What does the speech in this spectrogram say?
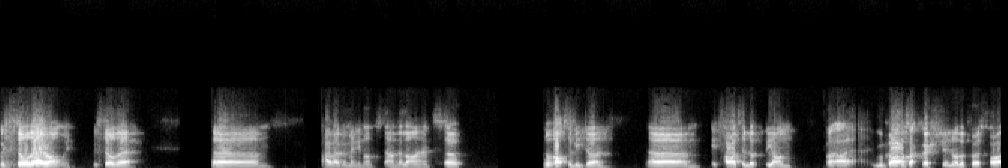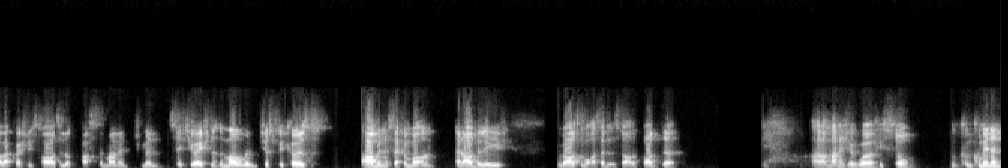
we're still there, aren't we? We're still there. Um, however many months down the line. So, a lot to be done. Um, it's hard to look beyond. Uh, regards that question or the first part of that question, it's hard to look past the management situation at the moment, just because I'm in a second bottom, and I believe, regardless of what I said at the start of the pod, that yeah, our manager Worth is still can come in and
